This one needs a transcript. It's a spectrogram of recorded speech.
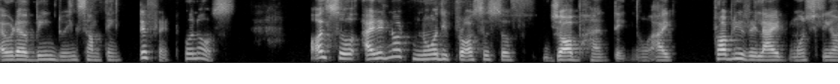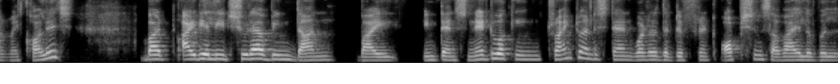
I would have been doing something different. Who knows? Also, I did not know the process of job hunting. I probably relied mostly on my college, but ideally, it should have been done by intense networking, trying to understand what are the different options available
